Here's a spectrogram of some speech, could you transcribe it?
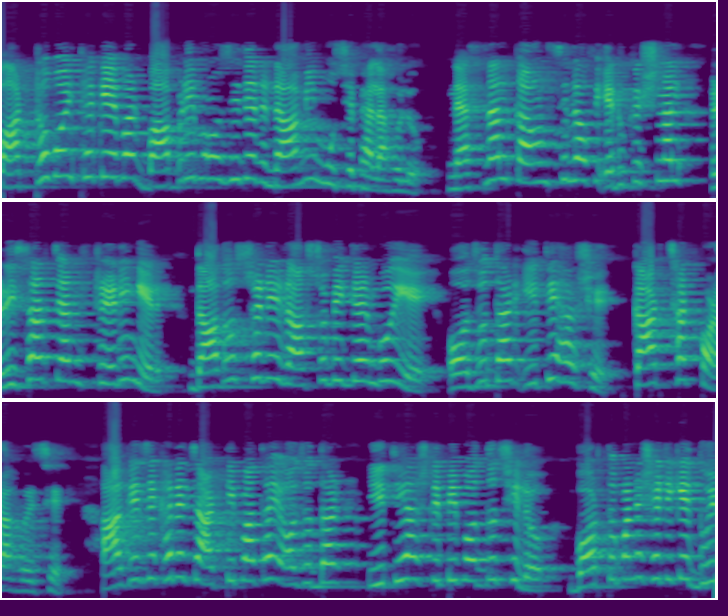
পাঠ্য বই থেকে এবার বাবরি মসজিদের নামই মুছে ফেলা হলো। National council of educational research and training এর দ্বাদশ শ্রেণির রাষ্ট্রবিজ্ঞান বইয়ে অযোধ্যার ইতিহাসে কাটছাট করা হয়েছে। আগে যেখানে চারটি পাতায় অযোধ্যার ইতিহাস লিপিবদ্ধ ছিল, বর্তমানে সেটিকে দুই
